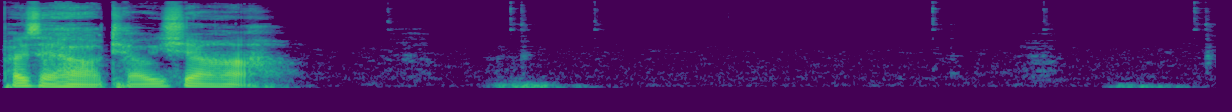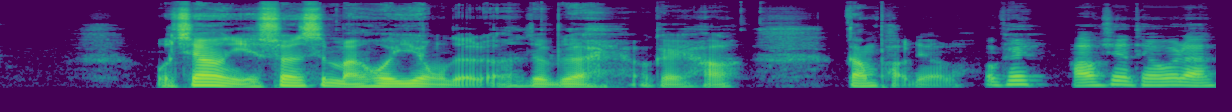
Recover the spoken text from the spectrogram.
拍谁哈？调一下哈。我这样也算是蛮会用的了，对不对？OK，好，刚跑掉了。OK，好，现在调回来。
